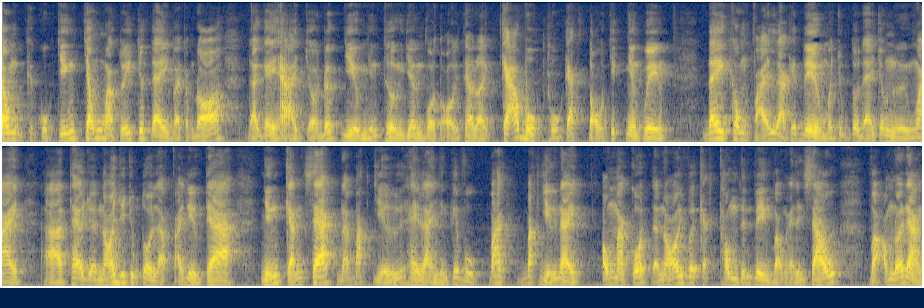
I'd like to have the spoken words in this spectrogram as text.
trong cái cuộc chiến chống ma túy trước đây và trong đó đã gây hại cho rất nhiều những thường dân vô tội theo lời cáo buộc của các tổ chức nhân quyền. Đây không phải là cái điều mà chúng tôi để cho người ngoài à, theo giờ nói với chúng tôi là phải điều tra. Những cảnh sát đã bắt giữ hay là những cái vụ bắt bắt giữ này, ông Marcos đã nói với các thông tin viên vào ngày thứ sáu và ông nói rằng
